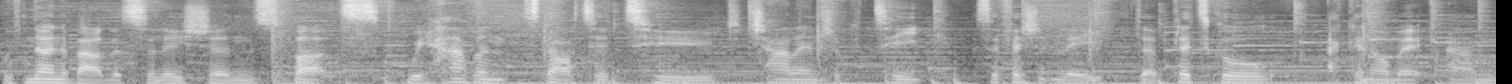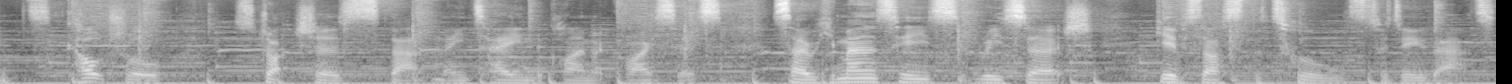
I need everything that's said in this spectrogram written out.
We've known about the solutions, but we haven't started to, to challenge or critique sufficiently the political, economic and cultural structures that maintain the climate crisis. So humanities research gives us the tools to do that.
